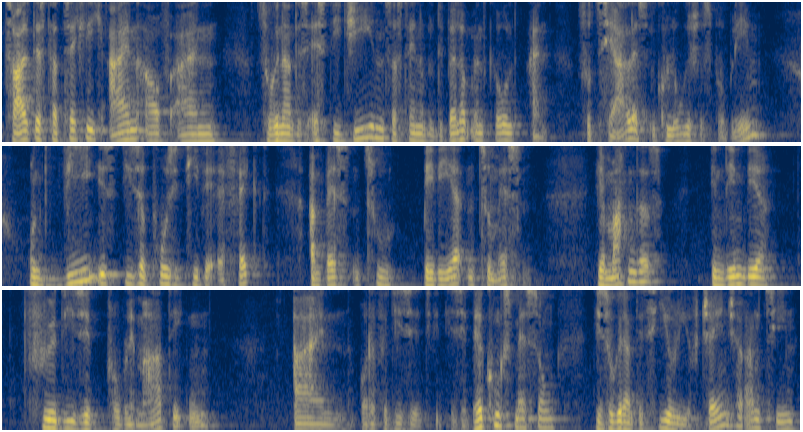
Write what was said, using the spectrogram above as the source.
zahlt es tatsächlich ein auf ein sogenanntes SDG, ein Sustainable Development Goal, ein soziales, ökologisches Problem? Und wie ist dieser positive Effekt am besten zu bewerten, zu messen? Wir machen das, indem wir für diese Problematiken ein oder für diese, für diese Wirkungsmessung die sogenannte Theory of Change heranziehen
